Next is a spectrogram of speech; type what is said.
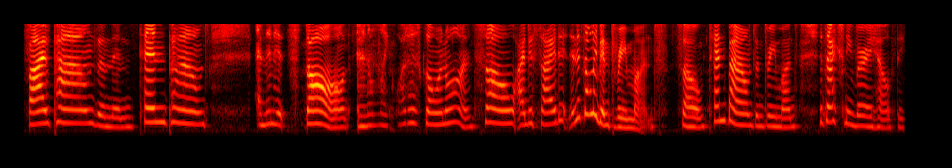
five pounds and then 10 pounds. And then it stalled and i'm like what is going on? So i decided and it's only been three months. So 10 pounds in three months is actually very healthy.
